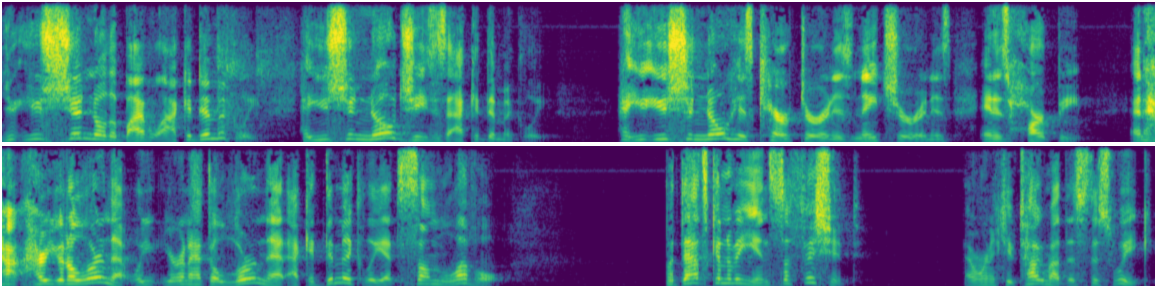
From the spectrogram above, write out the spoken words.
You, you should know the Bible academically. Hey, you should know Jesus academically. Hey, you, you should know his character and his nature and his, and his heartbeat. And how, how are you going to learn that? Well, you're going to have to learn that academically at some level. But that's going to be insufficient. And we're going to keep talking about this this week.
